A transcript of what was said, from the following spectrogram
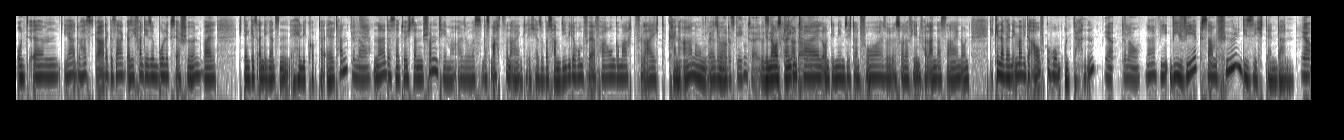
Und ähm, ja, du hast gerade gesagt, also ich fand die Symbolik sehr schön, weil ich denke jetzt an die ganzen Helikoptereltern. Genau. Ne, das ist natürlich dann schon ein Thema. Also was, was macht es dann eigentlich? Also was haben die wiederum für Erfahrungen gemacht? Vielleicht, keine Ahnung. Vielleicht also genau das Gegenteil. Das genau das Gegenteil da und die nehmen sich dann vor, also das soll auf jeden Fall anders sein. Und die Kinder werden immer wieder aufgehoben und dann ja, genau. Na, wie, wie wirksam fühlen die sich denn dann? Ja.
